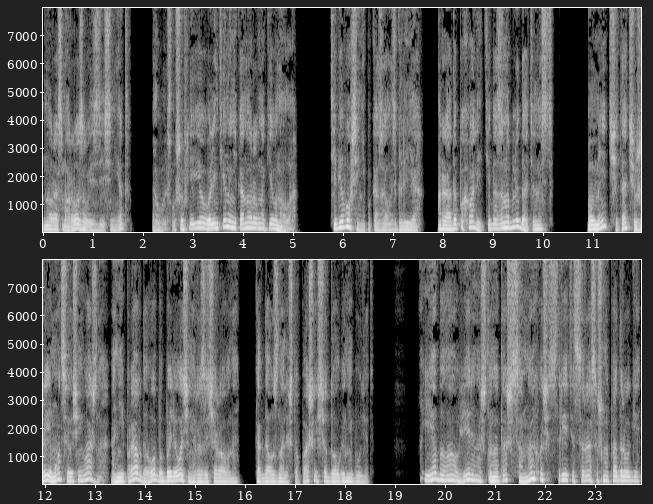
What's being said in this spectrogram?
Но раз Морозовой здесь нет... Выслушав ее, Валентина Никаноровна кивнула. «Тебе вовсе не показалось, Галия. Рада похвалить тебя за наблюдательность. Уметь читать чужие эмоции очень важно. Они и правда оба были очень разочарованы, когда узнали, что Паша еще долго не будет. «Я была уверена, что Наташа со мной хочет встретиться, раз уж мы подруги»,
